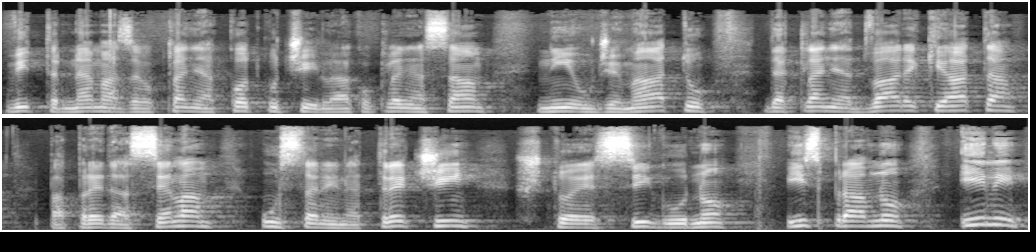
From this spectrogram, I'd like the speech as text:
vitr namaz, ako klanja kod kući ili ako klanja sam, nije u džematu, da klanja dva rekiata, pa preda selam, ustane na treći, što je sigurno ispravno, ili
